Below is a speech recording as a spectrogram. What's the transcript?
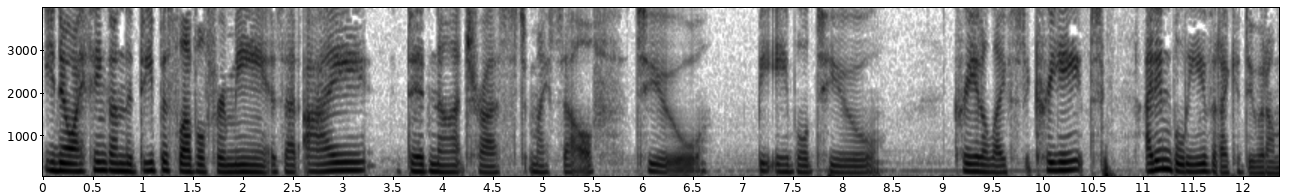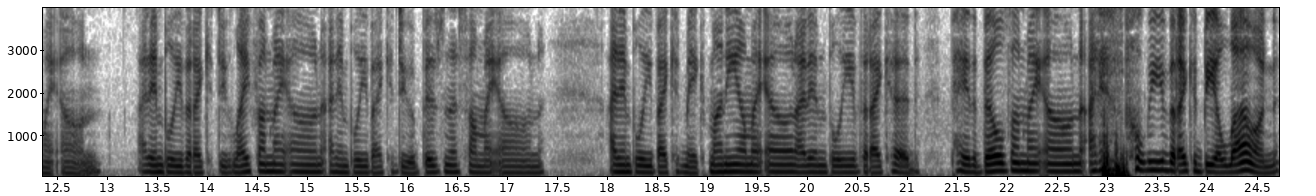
you know, I think on the deepest level for me is that I did not trust myself to be able to create a life, to create. I didn't believe that I could do it on my own. I didn't believe that I could do life on my own. I didn't believe I could do a business on my own. I didn't believe I could make money on my own. I didn't believe that I could pay the bills on my own. I didn't believe that I could be alone.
